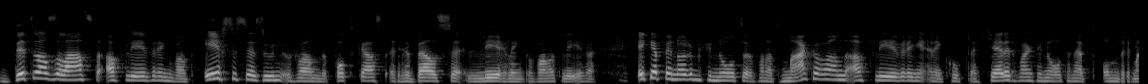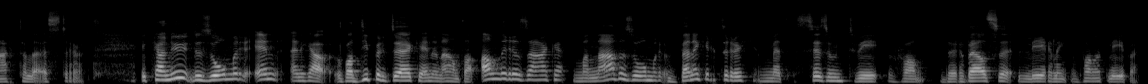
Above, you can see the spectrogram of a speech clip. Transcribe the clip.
Dit was de laatste aflevering van het eerste seizoen van de podcast Rebelse Leerling van het Leven. Ik heb enorm genoten van het maken van de afleveringen en ik hoop dat jij ervan genoten hebt om er naar te luisteren. Ik ga nu de zomer in en ga wat dieper duiken in een aantal andere zaken, maar na de zomer ben ik er terug met seizoen 2 van de Rebelse Leerling van het Leven.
